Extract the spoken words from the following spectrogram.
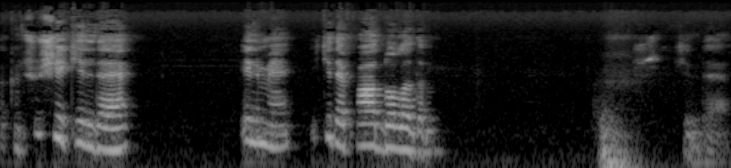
Bakın şu şekilde elimi iki defa doladım. Şu şekilde.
